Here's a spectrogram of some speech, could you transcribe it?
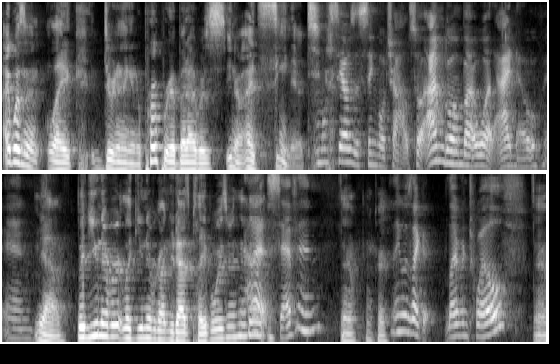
I wasn't like doing anything inappropriate, but I was, you know, I had seen it. Well, see, I was a single child, so I'm going by what I know, and Yeah, but you never like you never got your dad's Playboys or anything not like at seven. Yeah. Okay. I think it was like 11, 12. Yeah.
